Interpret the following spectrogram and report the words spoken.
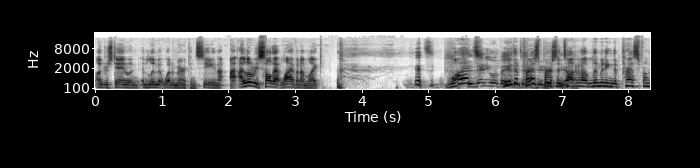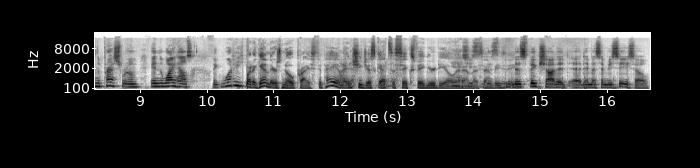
understand and, and limit what Americans see. And I, I literally saw that live, and I'm like. what? You're the press person Yeah. talking about limiting the press from the press room in the White House. Like, what are you? But again, there's no price to pay and she just gets a six-figure deal Yeah, at she's MSNBC. This, this big shot at, at MSNBC. So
